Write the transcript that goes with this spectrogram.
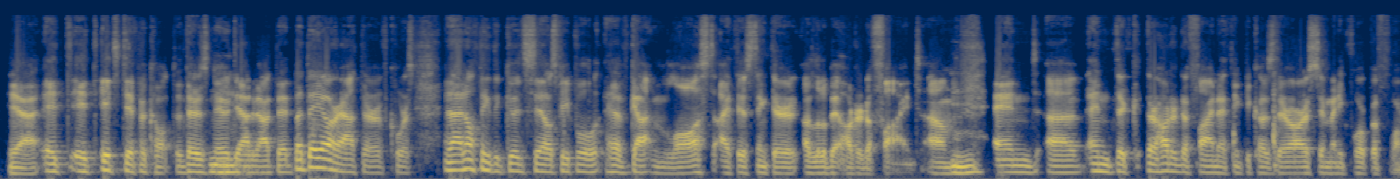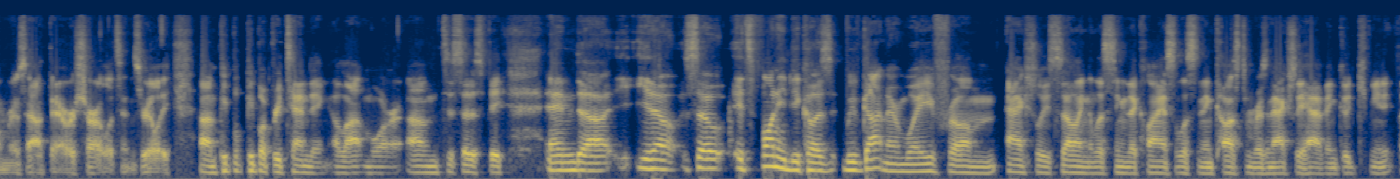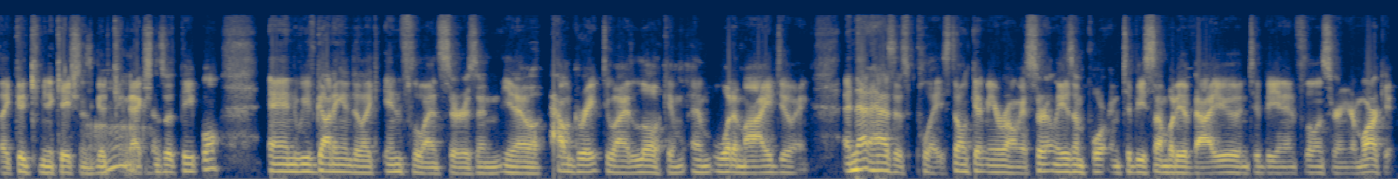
Yeah, it, it it's difficult. There's no mm-hmm. doubt about that. But they are out there, of course. And I don't think the good salespeople have gotten lost. I just think they're a little bit harder to find. Um, mm-hmm. And uh, and they're, they're harder to find, I think, because there are so many poor performers out there, or charlatans, really. Um, people people pretending a lot more, um, to so to speak. And uh, you know, so it's funny because we've gotten our way from actually selling and listening to clients, and listening to customers, and actually having good communi- like good communications, and good oh. connections with people people and we've gotten into like influencers and you know how great do i look and, and what am i doing? And that has its place don't get me wrong. It certainly is important to be somebody of value and to be an influencer in your market.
